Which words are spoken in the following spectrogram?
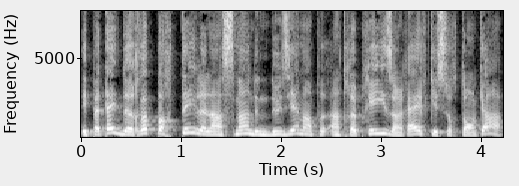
et peut-être de reporter le lancement d'une deuxième entreprise, un rêve qui est sur ton cœur?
